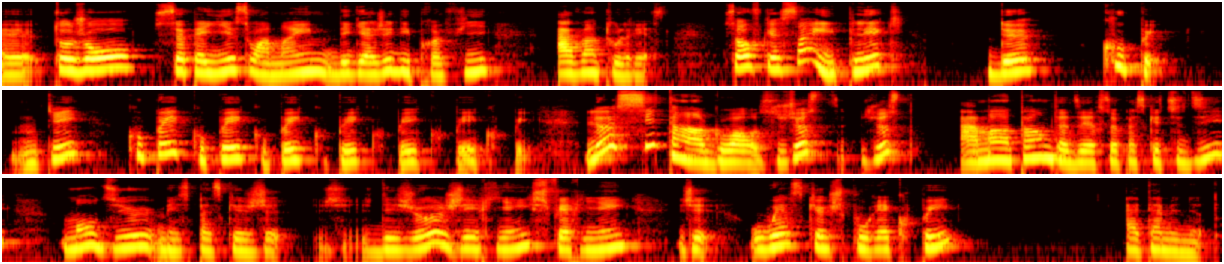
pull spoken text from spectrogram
euh, toujours se payer soi-même, dégager des profits avant tout le reste. Sauf que ça implique de couper. OK? Couper, couper, couper, couper, couper, couper, couper. Là, si t'angoisses juste, juste à m'entendre te dire ça, parce que tu dis, mon Dieu, mais c'est parce que je, déjà, j'ai rien, je fais rien, où est-ce que je pourrais couper? À ta minute.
